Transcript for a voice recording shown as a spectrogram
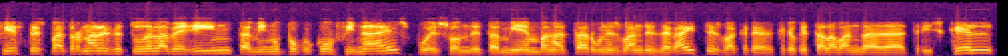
fiestas patronales de Tudela Beguín, también un poco confinaes, pues donde también van a estar unas bandas de gaites, va, creo que está la banda Triskel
